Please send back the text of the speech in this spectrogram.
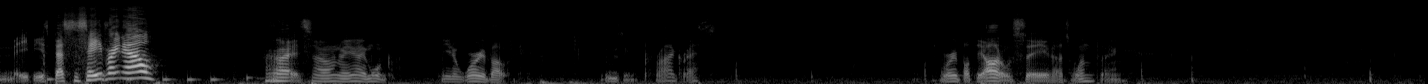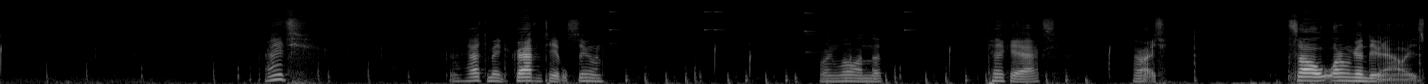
Maybe it's best to save right now? Alright, so maybe I won't need to worry about losing progress. Let's worry about the autosave, that's one thing. Alright. Gonna have to make a crafting table soon. Running low on the pickaxe. Alright. So, what I'm gonna do now is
